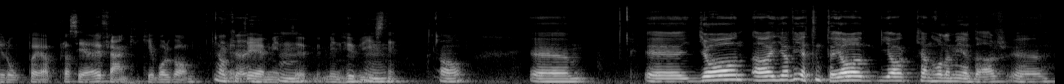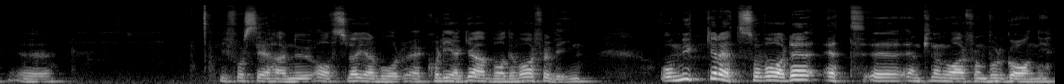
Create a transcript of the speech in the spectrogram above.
Europa. Jag placerar i Frankrike, i Bourgogne. Okej. Det är mitt, Mm. eh, min huvudgissning. Ja. Ehm, eh, ja, ja, jag vet inte. Jag, jag kan hålla med där. Vi får se här. Nu avslöjar vår kollega vad det var för vin. Och mycket rätt så var det ett, en Pinot Noir från Bourgogne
